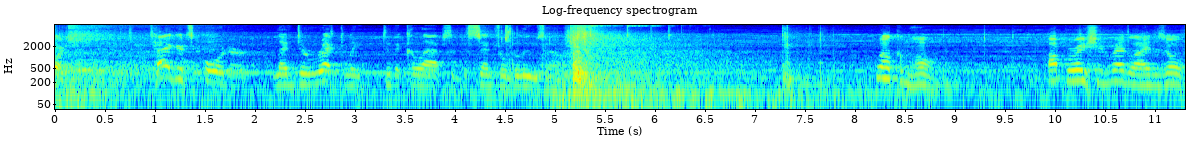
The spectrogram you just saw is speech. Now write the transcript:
Report. Taggart's order led directly to the collapse of the Central Blue Zone. Welcome home. Operation Red Light is over.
